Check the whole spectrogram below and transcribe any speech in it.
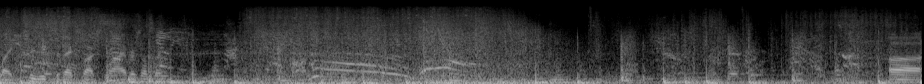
like two weeks of Xbox Live or something. Uh,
